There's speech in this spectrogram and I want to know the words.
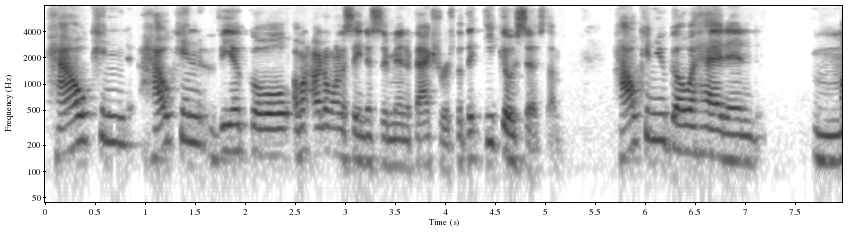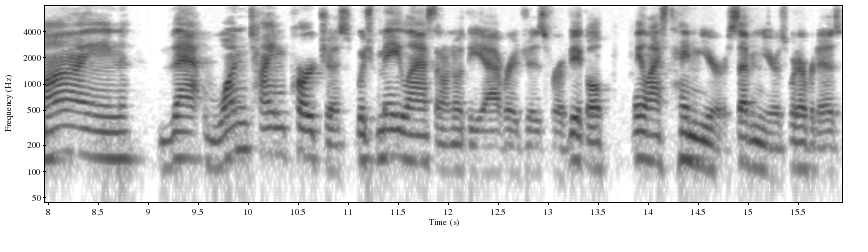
how can, how can vehicle, I don't want to say necessarily manufacturers, but the ecosystem, how can you go ahead and mine that one-time purchase, which may last, I don't know what the average is for a vehicle, may last 10 years, seven years, whatever it is.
